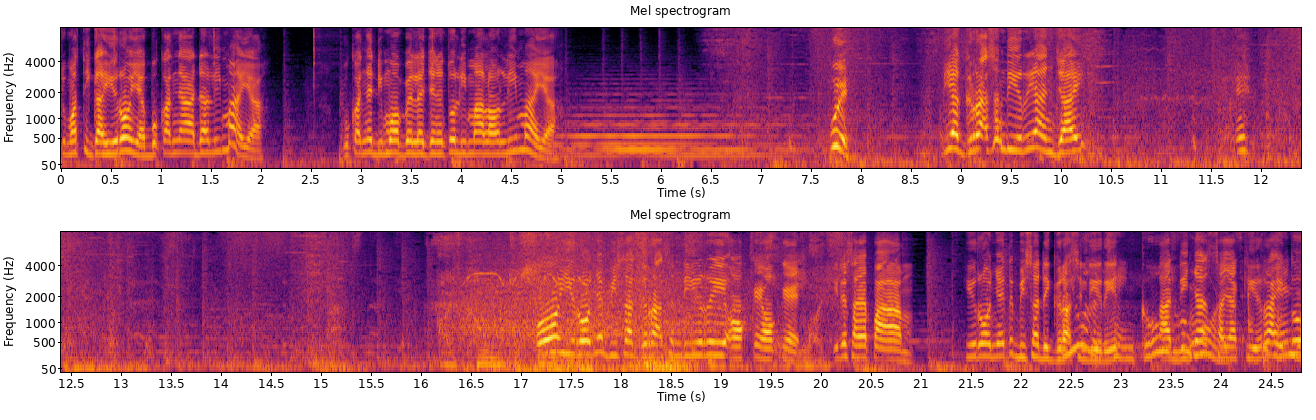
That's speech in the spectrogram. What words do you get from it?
Cuma tiga hero ya, bukannya ada lima ya? Bukannya di Mobile Legend itu lima lawan lima ya? Wih. Dia gerak sendiri anjay. Oh, hero-nya bisa gerak sendiri. Oke, oke. Ini saya paham. Hero-nya itu bisa digerak sendiri. Tadinya saya kira itu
